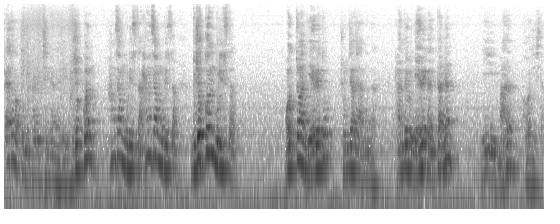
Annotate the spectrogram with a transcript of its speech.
빼도 박도 못하게 증명해야 돼요. 무조건 항상 무리수다. 항상 무리수다. 무조건 무리수다. 어떠한 예외도 존재하지 않는다. 반대로 예외가 있다면 이 말은 거짓이다.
